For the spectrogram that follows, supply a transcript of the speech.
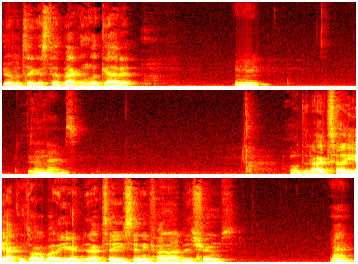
You ever take a step back and look at it? Mm-hmm. Yeah. Sometimes. Oh, did I tell you? I can talk about it here. Did I tell you Sydney found out the shrooms When?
